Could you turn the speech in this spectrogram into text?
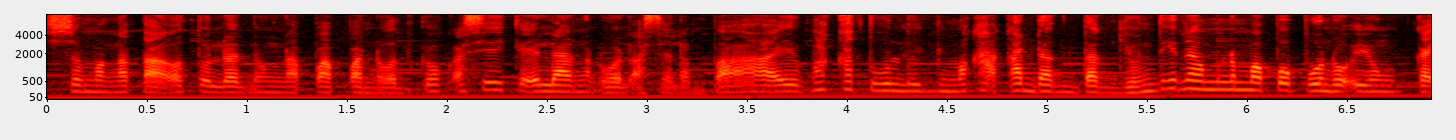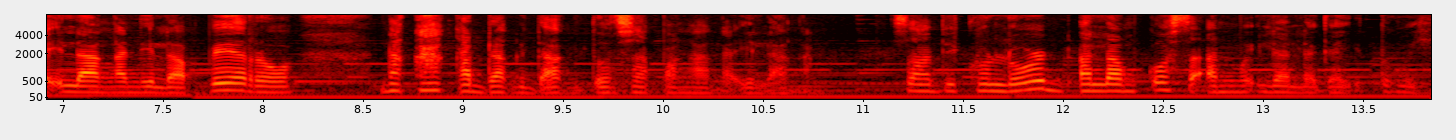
sa mga tao tulad nung napapanood ko kasi kailangan wala silang bahay. Makatulong makakadagdag yun. Hindi naman na mapupuno yung kailangan nila pero nakakadagdag doon sa pangangailangan. Sabi ko, Lord, alam ko saan mo ilalagay ito eh.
